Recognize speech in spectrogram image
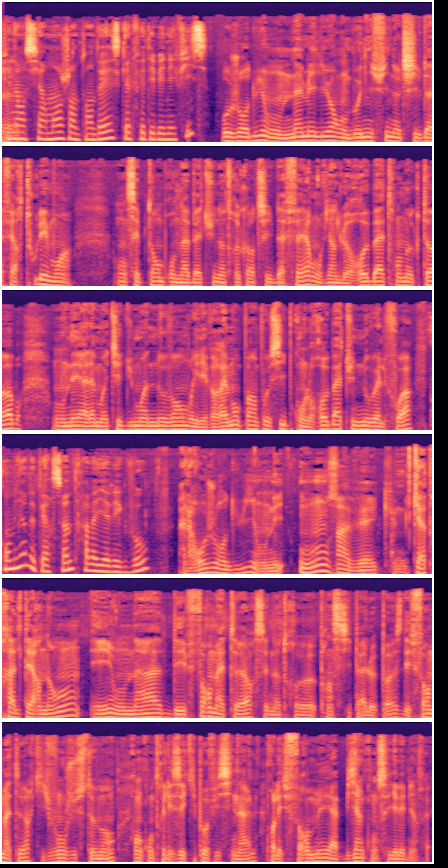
Euh, Financièrement, j'entendais, est-ce qu'elle fait des bénéfices? Aujourd'hui, on améliore, on bonifie notre chiffre d'affaires tous les mois. En septembre, on a battu notre record de chiffre d'affaires. On vient de le rebattre en octobre. On est à la moitié du mois de novembre. Il est vraiment pas impossible qu'on le rebatte une nouvelle fois. Combien de personnes travaillent avec vous? Alors aujourd'hui, on est 11 avec quatre alternants et on a des formateurs. C'est notre principal poste, des formateurs qui vont justement rencontrer les équipes officinales pour les former à bien conseiller les bienfaits.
